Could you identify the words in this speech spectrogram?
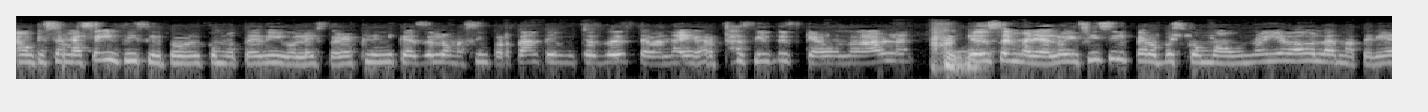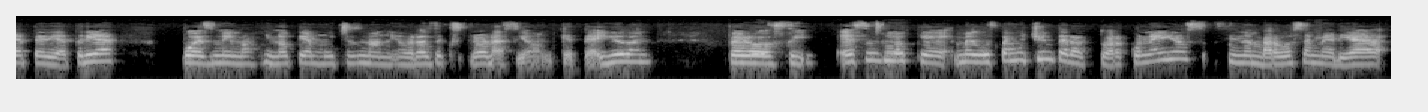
aunque se me hace difícil, porque como te digo, la historia clínica es de lo más importante y muchas veces te van a llegar pacientes que aún no hablan. Eso se me haría lo difícil, pero pues como aún no he llevado la materia de pediatría, pues me imagino que hay muchas maniobras de exploración que te ayudan. Pero sí, eso es lo que me gusta mucho interactuar con ellos. Sin embargo, se me haría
